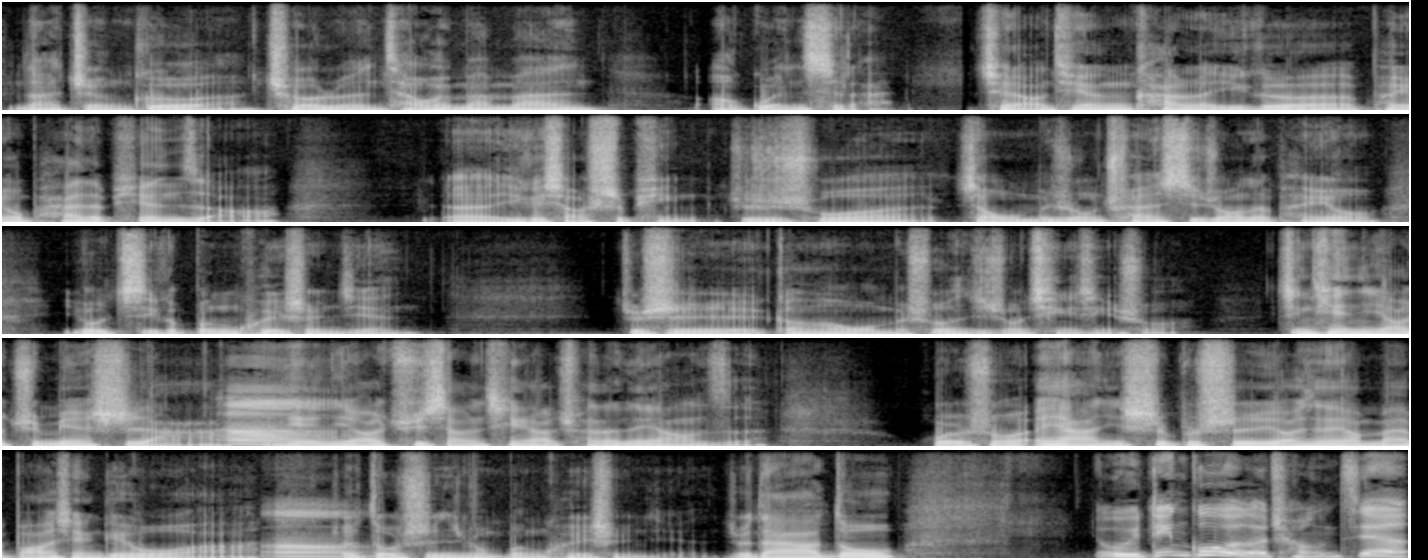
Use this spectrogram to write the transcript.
那整个车轮才会慢慢啊滚起来。前两天看了一个朋友拍的片子啊。呃，一个小视频，就是说，像我们这种穿西装的朋友，有几个崩溃瞬间，就是刚刚我们说的这种情形，说今天你要去面试啊，今天你要去相亲啊，穿的那样子，或者说，哎呀，你是不是要现在要买保险给我啊？嗯。这都是那种崩溃瞬间，就大家都有一定固有的成见，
